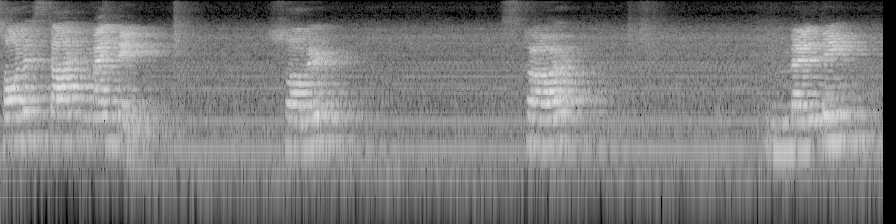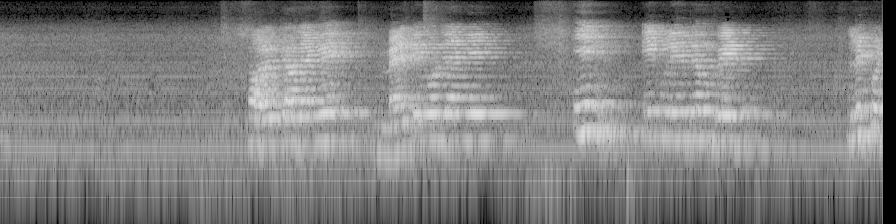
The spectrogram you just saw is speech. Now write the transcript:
solid start melting. Solid start melting. Solid क्या हो जाएँगे? मेल्टिंग हो जाएँगे. In equilibrium with liquid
